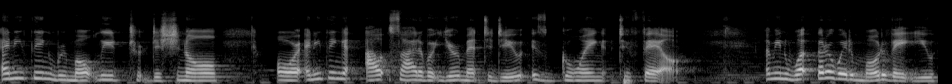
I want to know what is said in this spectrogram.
Anything remotely traditional or anything outside of what you're meant to do is going to fail. I mean, what better way to motivate you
